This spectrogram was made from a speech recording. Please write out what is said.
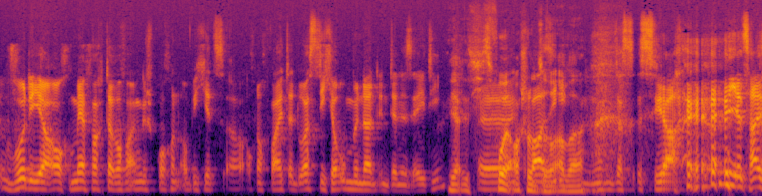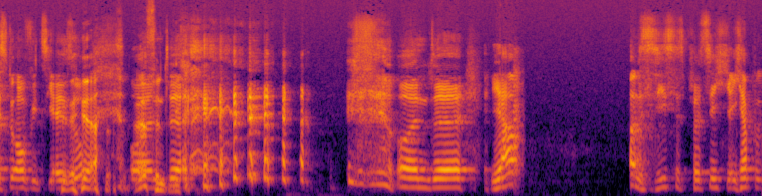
wurde ja auch mehrfach darauf angesprochen, ob ich jetzt auch noch weiter. Du hast dich ja umbenannt in Dennis 18. Ja, ich ist vorher auch schon quasi, so, aber. Das ist ja, jetzt heißt du offiziell so. Ja, und. Äh, und äh, ja, das hieß jetzt plötzlich, ich habe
